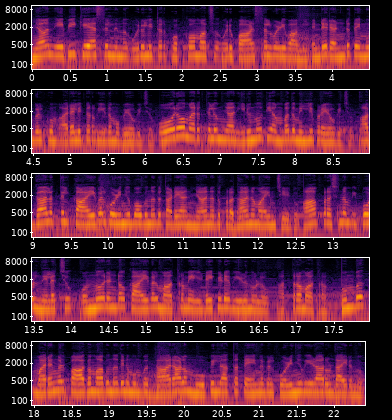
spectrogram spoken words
ഞാൻ എ പി കെ എസിൽ നിന്ന് ഒരു ലിറ്റർ കൊക്കോമാക്സ് ഒരു പാഴ്സൽ വഴി വാങ്ങി എന്റെ രണ്ട് തെങ്ങുകൾക്കും അര ലിറ്റർ വീതം ഉപയോഗിച്ചു. ഓരോ മരത്തിലും ഞാൻ ഇരുന്നൂറ്റി അമ്പത് മില്ലി പ്രയോഗിച്ചു. അകാലത്തിൽ കായകൾ കൊഴിഞ്ഞു പോകുന്നത് തടയാൻ ഞാൻ അത് പ്രധാനമായും ചെയ്തു. ആ പ്രശ്നം ഇപ്പോൾ നിലച്ചു. ഒന്നോ രണ്ടോ കായകൾ മാത്രമേ ഇടയ്ക്കിടെ വീഴുന്നുള്ളൂ. അത്രമാത്രം. മുമ്പ് മരങ്ങൾ പാകമാകുന്നതിന് മുമ്പ് ധാരാളം മൂപ്പില്ലാത്ത തേങ്ങകൾ കൊഴിഞ്ഞു വീഴാറുണ്ടായിരുന്നു.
